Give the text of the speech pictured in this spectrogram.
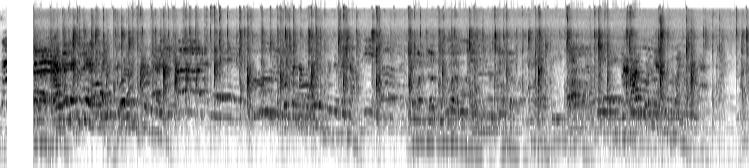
આગળ લેતું જાય હોય. રોજ મૂકશે બધાને. પોતાના તો હોય જ birthday મહિનામાં. તમારે દર બુધવારે આવું છે મંગળવારે આ બાળકોને એમ જોવાનું હોય. આ બધાને આવે. નકર ગાડી લઈને મૂકી જાઈશ નહીં. તાતાનું નામ અમે કહી દેજે, લખાઈને આપી દેશું. પેપરમાં આપણે વાંધો નહીં ને? પેપરમાં અપાવું વાંધો નહીં ને? કાંઈ હા, તો એને પૂછી ઈ દપાઈ દે આપણી પહેલા હે?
